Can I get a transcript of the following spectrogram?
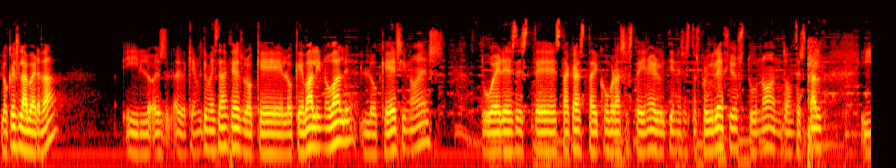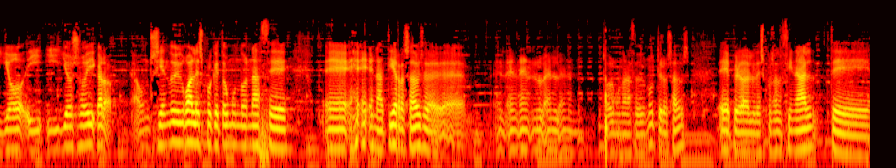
lo que es la verdad y lo es, eh, que en última instancia es lo que lo que vale y no vale, lo que es y no es. Tú eres de este, esta casta y cobras este dinero y tienes estos privilegios, tú no, entonces tal. Y yo y, yo soy, claro, aun siendo iguales porque todo el mundo nace eh, en la tierra, ¿sabes? Eh, en- en- todo el mundo nace de un útero, ¿sabes? Eh, pero después al final te,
